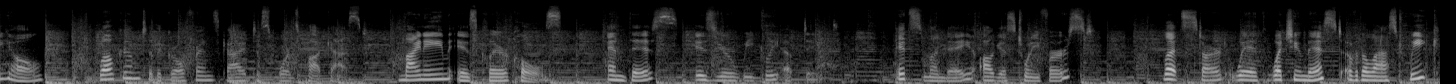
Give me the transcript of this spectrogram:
y'all. Welcome to the Girlfriend's Guide to Sports podcast. My name is Claire Coles, and this is your weekly update. It's Monday, August 21st. Let's start with what you missed over the last week.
